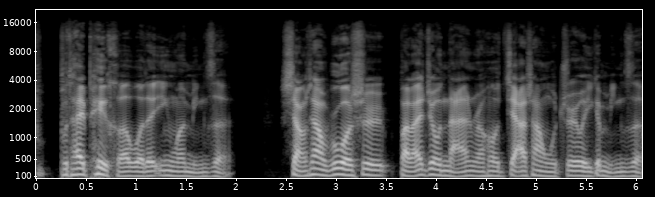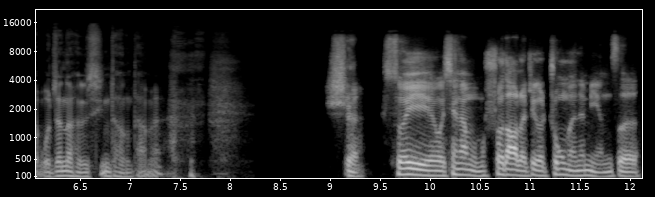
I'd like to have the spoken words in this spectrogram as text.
不不太配合我的英文名字。想象如果是本来就难，然后加上我只有一个名字，我真的很心疼他们。是，所以我现在我们说到了这个中文的名字，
